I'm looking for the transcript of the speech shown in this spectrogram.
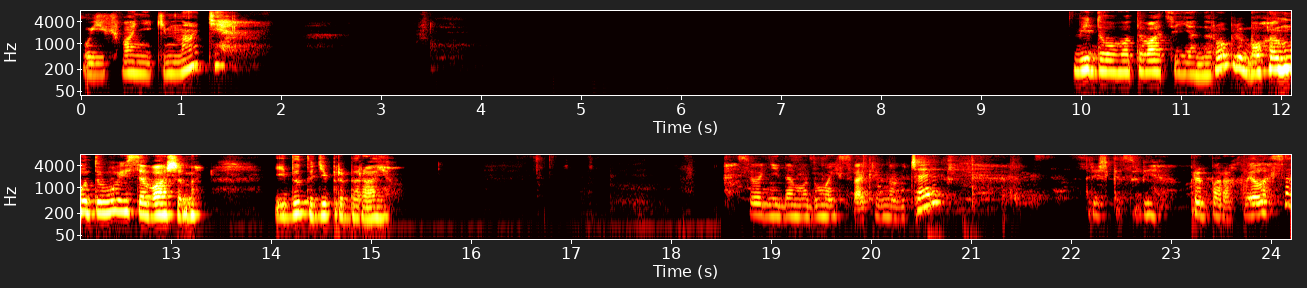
у їх ванній кімнаті. Відео мотивації я не роблю, бо мотивуюся вашими. Йду тоді прибираю. Сьогодні йдемо до моїх свекрів на вечерю. Трішки собі прибарахлилася.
